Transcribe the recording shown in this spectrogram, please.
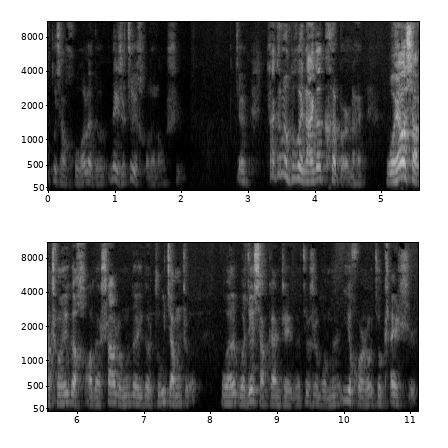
不想活了都。那是最好的老师，就是他根本不会拿一个课本来。我要想成为一个好的沙龙的一个主讲者，我我就想干这个，就是我们一会儿就开始，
